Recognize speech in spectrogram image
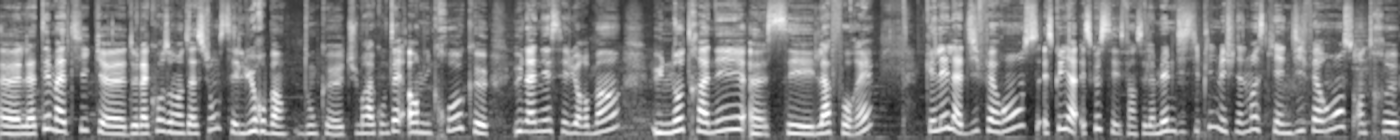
euh, la thématique euh, de la course d'orientation, c'est l'urbain. Donc, euh, tu me racontais hors micro que une année c'est l'urbain, une autre année c'est la forêt. Quelle est la différence? Est-ce que, est-ce que c'est, c'est la même discipline, mais finalement, est-ce qu'il y a une différence entre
